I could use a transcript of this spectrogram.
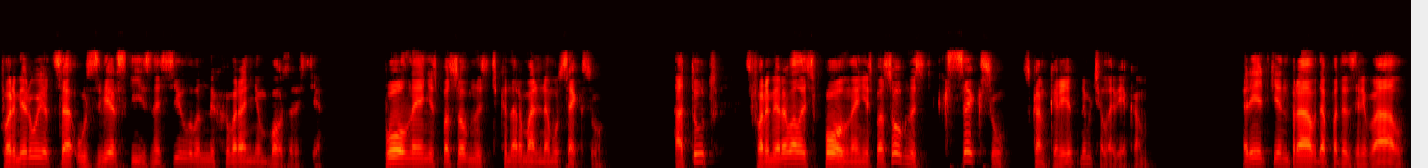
формируется у зверски изнасилованных в раннем возрасте. Полная неспособность к нормальному сексу. А тут сформировалась полная неспособность к сексу с конкретным человеком. Редькин, правда, подозревал,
